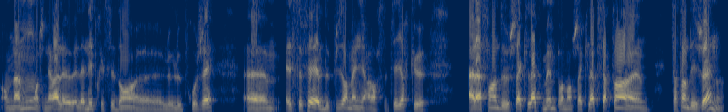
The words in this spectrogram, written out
en amont, en général euh, l'année précédant le, le, projet. elle se fait de plusieurs manières. Alors c'est-à-dire que à la fin de chaque lap, même pendant chaque lap, certains certains des jeunes,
